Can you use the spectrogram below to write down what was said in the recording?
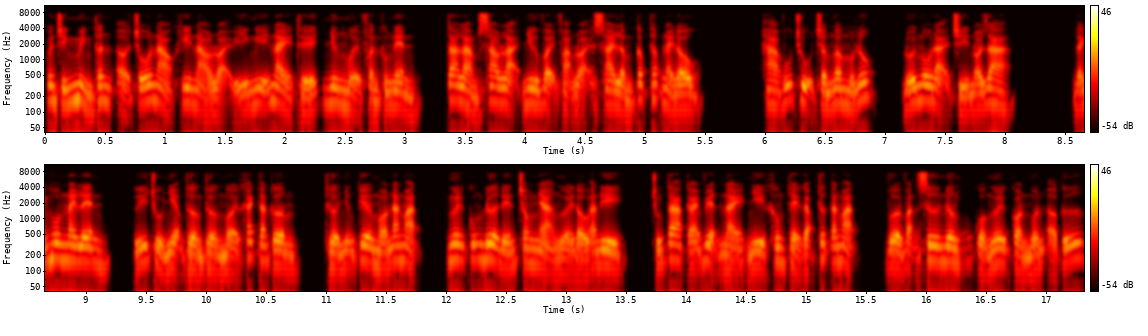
Quên chính mình thân ở chỗ nào khi nào loại ý nghĩ này thế nhưng mười phần không nên, ta làm sao lại như vậy phạm loại sai lầm cấp thấp này đâu? Hà vũ trụ trầm ngâm một lúc, đối ngô đại trí nói ra. Đánh hôm nay lên, lý chủ nhiệm thường thường mời khách ăn cơm, thừa những kia món ăn mặn, ngươi cũng đưa đến trong nhà người đầu ăn đi, chúng ta cái viện này nhi không thể gặp thức ăn mặn, vừa vặn sư nương của ngươi còn muốn ở cữ,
